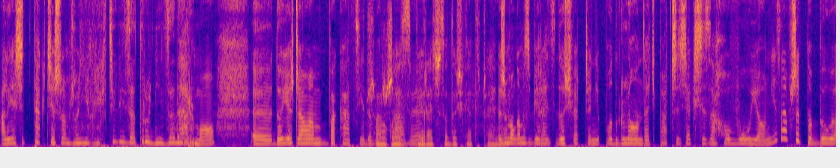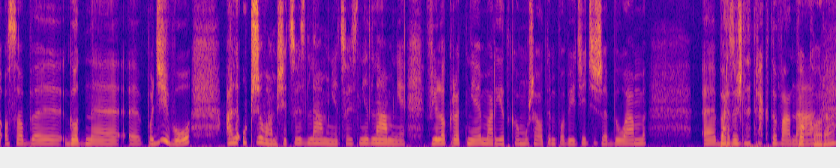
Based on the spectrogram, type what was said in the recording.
ale ja się tak cieszyłam, że oni mnie chcieli zatrudnić za darmo. E, dojeżdżałam w wakacje do że Warszawy. Że zbierać to doświadczenie. Że mogłam zbierać doświadczenie, podglądać, patrzeć jak się zachowują. Nie zawsze to były osoby godne e, podziwu, ale uczyłam się, co jest dla mnie, co jest nie dla mnie. Wielokrotnie wielokrotnie, Marietko, muszę o tym powiedzieć, że byłam e, bardzo źle traktowana. Pokora?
